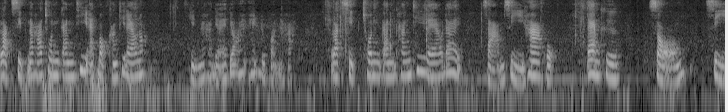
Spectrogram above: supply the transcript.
หลักสิบนะคะ ชนกันที่แอดบอกครั้งที่แล้วเนาะเห็นไหมคะ เดี๋ยวแอดย่อให้ให้ดูก่อนนะคะ หลักสิบชนกันครั้งที่แล้วได้สามสี่ห้าหกแต้มคือสองสี่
